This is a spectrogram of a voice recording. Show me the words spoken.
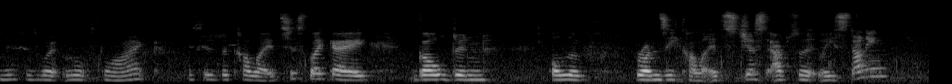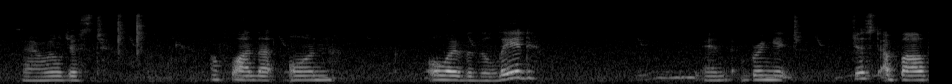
This is what it looks like. This is the colour. It's just like a golden olive bronzy colour. It's just absolutely stunning. So we'll just apply that on all over the lid and bring it just above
